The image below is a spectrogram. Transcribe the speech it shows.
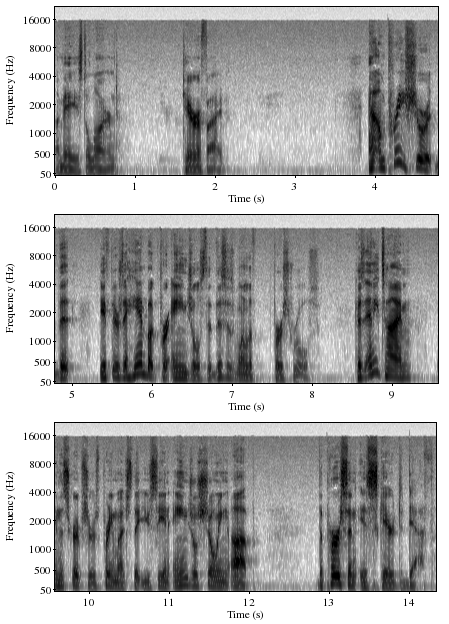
Amazed, alarmed, terrified. And I'm pretty sure that if there's a handbook for angels, that this is one of the first rules. Because anytime in the scriptures, pretty much, that you see an angel showing up, the person is scared to death.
